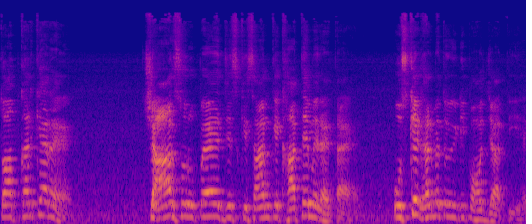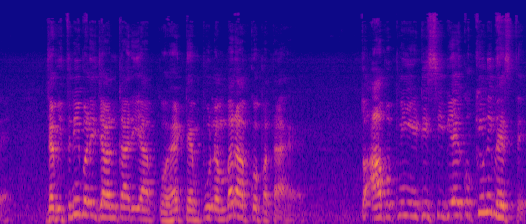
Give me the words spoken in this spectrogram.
तो आप कर क्या रहे हैं? चार सौ रुपए जिस किसान के खाते में रहता है, उसके घर में तो ईडी पहुँच जाती है। जब इतनी बड़ी जानकारी आपको है, टेंपू नंबर आपको पता है तो आप अपनी ईडी सीबीआई को क्यों नहीं भेजते?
